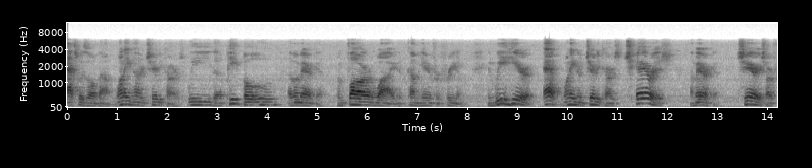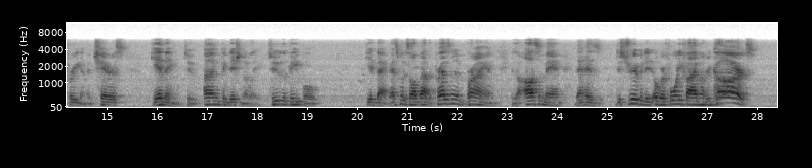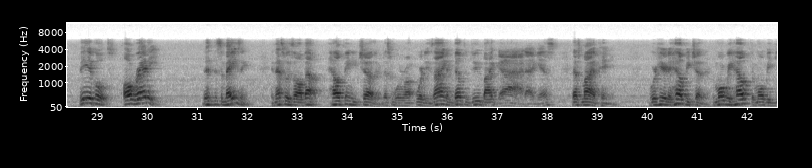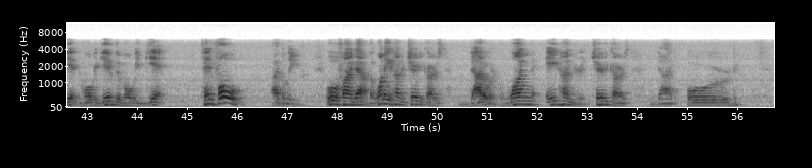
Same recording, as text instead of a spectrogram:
That's what it's all about. 1 800 Charity Cars. We, the people of America, from far and wide, have come here for freedom. And we here at 1 800 Charity Cars cherish America, cherish our freedom, and cherish giving to unconditionally to the people. Give back. That's what it's all about. The President Brian is an awesome man that has distributed over 4,500 cars vehicles already. That's amazing. And that's what it's all about. Helping each other. That's what we're, we're designed and built to do by God, I guess. That's my opinion. We're here to help each other. The more we help, the more we get. The more we give, the more we get. Tenfold, I believe. We'll find out. But 1 800 charitycars.org. 1 800 charitycars.org.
